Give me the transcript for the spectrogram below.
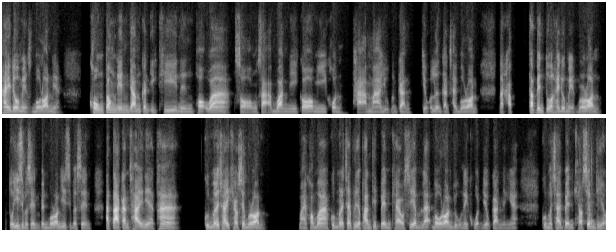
ไฮโดรเมตโบรอนเนี่ยคงต้องเน้นย้ำกันอีกทีหนึ่งเพราะว่า 2-3 วันนี้ก็มีคนถามมาอยู่เหมือนกัน เกี่ยวกับเรื่องการใช้โบรอนนะครับถ้าเป็นตัวไฮโดรเมตโบรอนตัว 20%เป็นโบรอน 20%อัตราการใช้เนี่ยถ้าคุณไม่ได้ใช้แคลเซียมโบรอน หมายความว่าคุณไม่ได้ใช้ผลิตภัณฑ์ที่เป็นแคลเซียมและโบรอนอยู่ในขวดเดียวกันอย่างเงี้ย คุณมาใช้เป็นแคลเซียมเดี่ยว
